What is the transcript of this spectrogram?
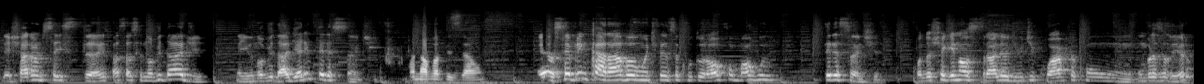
Deixaram de ser estranhas, passaram a ser novidade. Né? E a novidade era interessante. Uma nova visão. É, eu sempre encarava uma diferença cultural como algo interessante. Quando eu cheguei na Austrália, eu dividi quarto com um brasileiro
